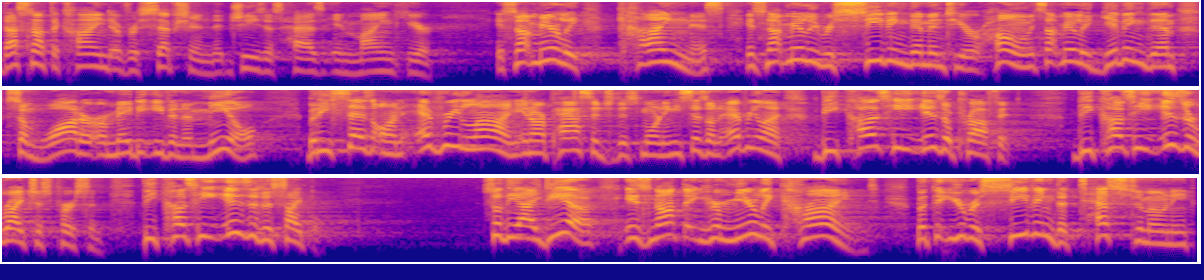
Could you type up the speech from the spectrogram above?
That's not the kind of reception that Jesus has in mind here. It's not merely kindness. It's not merely receiving them into your home. It's not merely giving them some water or maybe even a meal. But he says on every line in our passage this morning, he says on every line, because he is a prophet, because he is a righteous person, because he is a disciple. So the idea is not that you're merely kind, but that you're receiving the testimony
